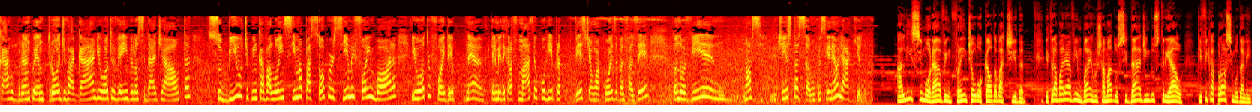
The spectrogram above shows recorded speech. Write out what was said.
carro branco entrou devagar e o outro veio em velocidade alta, subiu, tipo, encavalou em cima, passou por cima e foi embora e o outro foi. Daí, né, aquele meio daquela fumaça, eu corri para ver se tinha alguma coisa para fazer. Quando eu vi, nossa, não tinha situação, não conseguia nem olhar aquilo. Alice morava em frente ao local da batida e trabalhava em um bairro chamado Cidade Industrial, que fica próximo dali.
